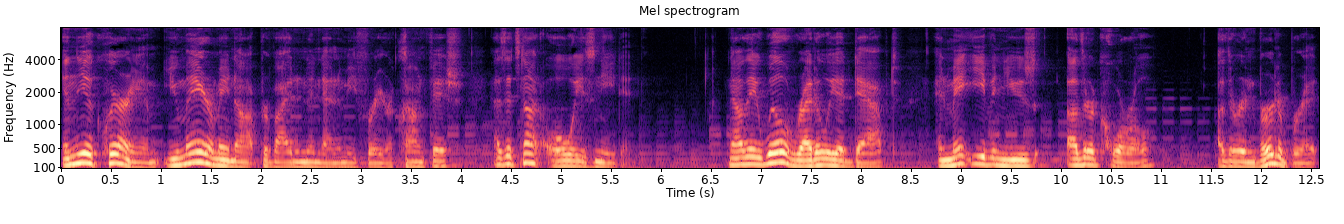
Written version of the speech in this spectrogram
In the aquarium, you may or may not provide an anemone for your clownfish, as it's not always needed. Now, they will readily adapt and may even use other coral, other invertebrate,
